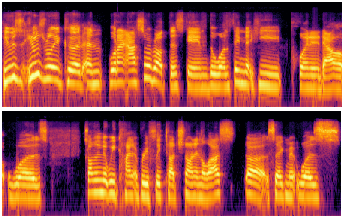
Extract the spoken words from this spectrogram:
he was he was really good. And when I asked him about this game, the one thing that he pointed out was something that we kind of briefly touched on in the last uh, segment was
